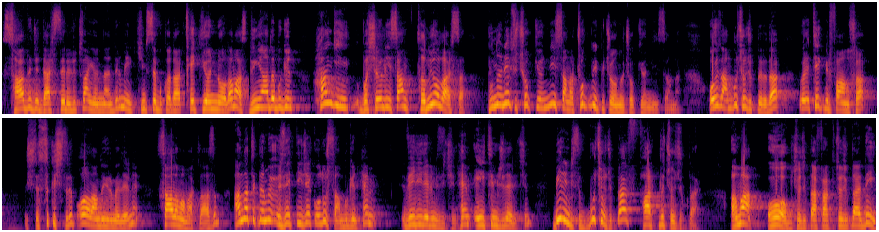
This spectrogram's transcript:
Sadece derslere lütfen yönlendirmeyin. Kimse bu kadar tek yönlü olamaz. Dünyada bugün hangi başarılı insan tanıyorlarsa bunların hepsi çok yönlü insanlar. Çok büyük bir çoğunluğu çok yönlü insanlar. O yüzden bu çocukları da böyle tek bir fanusa işte sıkıştırıp o alanda yürümelerini sağlamamak lazım. Anlattıklarımı özetleyecek olursam bugün hem velilerimiz için hem eğitimciler için birincisi bu çocuklar farklı çocuklar. Ama o bu çocuklar farklı çocuklar değil.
